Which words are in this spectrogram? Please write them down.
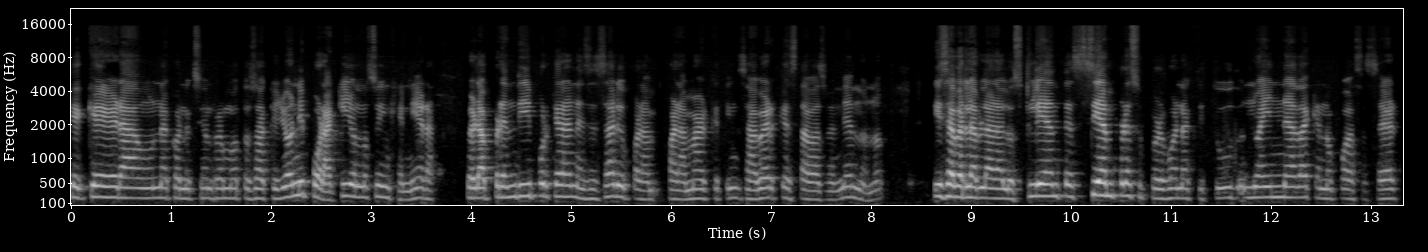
que, era una conexión remota, o sea, que yo ni por aquí, yo no soy ingeniera, pero aprendí porque era necesario para, para marketing saber qué estabas vendiendo, ¿no? Y saberle hablar a los clientes, siempre súper buena actitud, no hay nada que no puedas hacer.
